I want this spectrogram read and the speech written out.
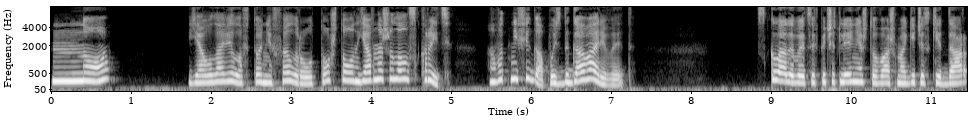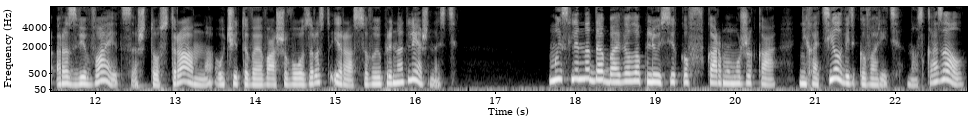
Но я уловила в тоне Фелроу то, что он явно желал скрыть. А вот нифига, пусть договаривает. Складывается впечатление, что ваш магический дар развивается, что странно, учитывая ваш возраст и расовую принадлежность. Мысленно добавила плюсиков в карму мужика. Не хотел ведь говорить, но сказал.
